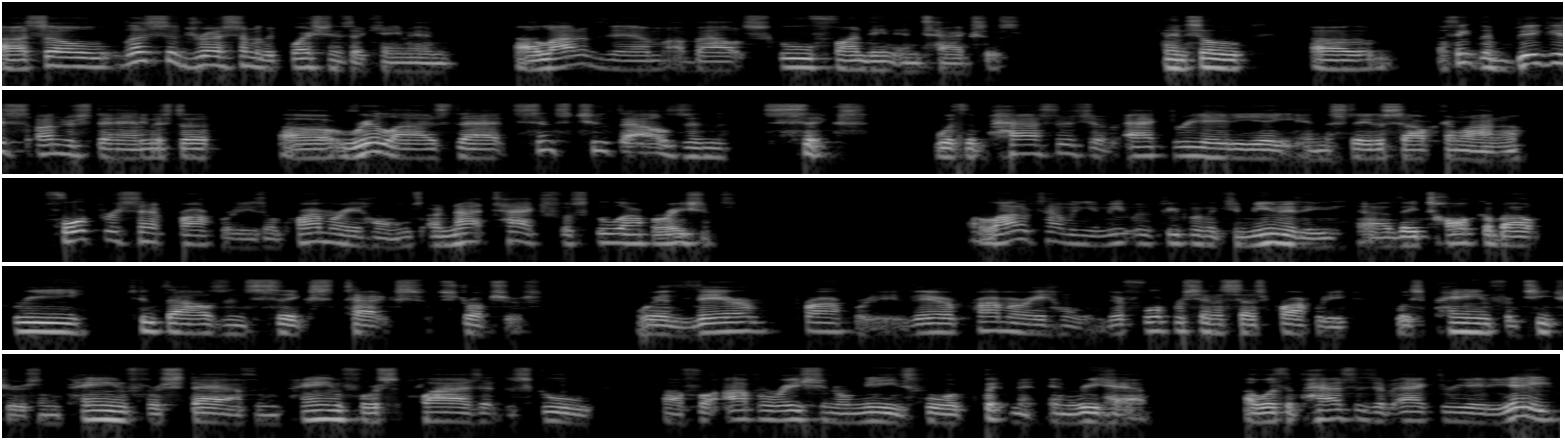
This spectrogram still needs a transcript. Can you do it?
Uh, so let's address some of the questions that came in. A lot of them about school funding and taxes. And so uh, I think the biggest understanding is to uh, realize that since 2006, with the passage of Act 388 in the state of South Carolina, 4% properties or primary homes are not taxed for school operations. A lot of time when you meet with people in the community, uh, they talk about pre 2006 tax structures where their property, their primary home, their 4% assessed property was paying for teachers and paying for staff and paying for supplies at the school uh, for operational needs for equipment and rehab. Uh, with the passage of Act 388,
